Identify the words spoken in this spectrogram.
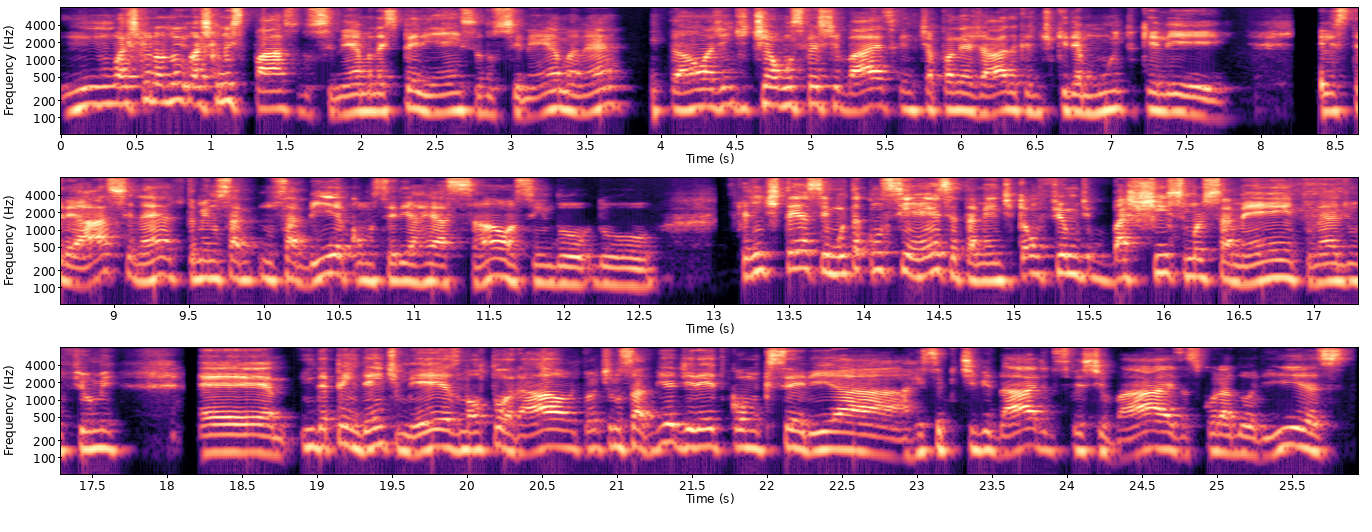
no, acho, que no, acho que no espaço do cinema, na experiência do cinema, né? Então a gente tinha alguns festivais que a gente tinha planejado, que a gente queria muito que ele, ele estreasse, né? Também não, sabia, não sabia como seria a reação, assim, do, do que a gente tem assim muita consciência também de que é um filme de baixíssimo orçamento, né, de um filme é, independente mesmo, autoral. Então a gente não sabia direito como que seria a receptividade dos festivais, as curadorias.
